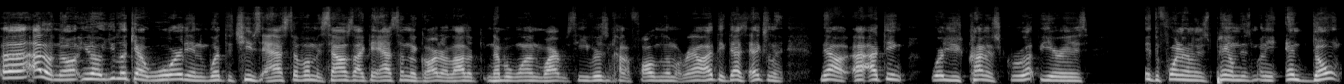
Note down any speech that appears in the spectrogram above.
Uh, I don't know. You know, you look at Ward and what the Chiefs asked of him. It sounds like they asked him to guard a lot of number one wide receivers and kind of follow them around. I think that's excellent. Now, I, I think where you kind of screw up here is if the 49ers pay them this money and don't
